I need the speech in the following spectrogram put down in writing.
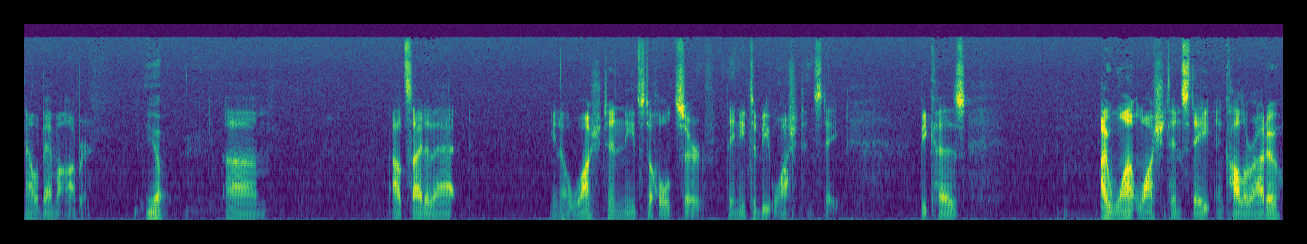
Alabama, Auburn. Yep. Um, outside of that, you know, Washington needs to hold serve. They need to beat Washington State because I want Washington State and Colorado.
